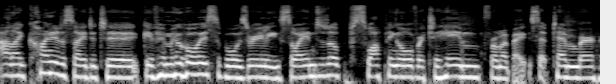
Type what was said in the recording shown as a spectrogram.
And I kind of decided to give him a go, I suppose, really. So I ended up swapping over to him from about September.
